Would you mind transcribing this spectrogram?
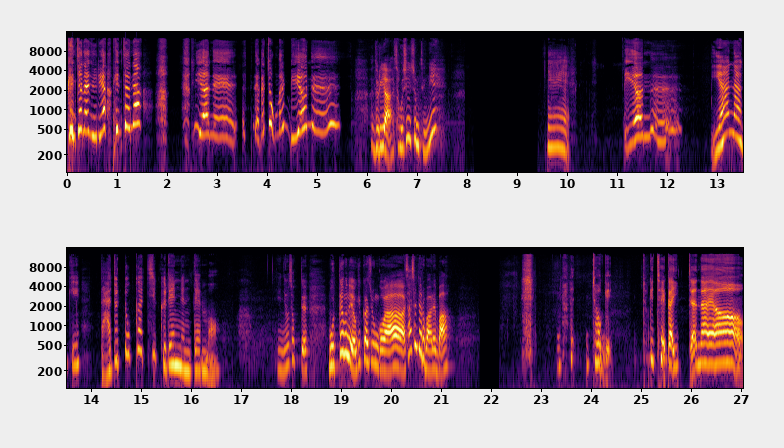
괜찮아, 누리야? 괜찮아? 미안해. 내가 정말 미안해. 누리야, 정신이 좀 드니? 네. 미안해. 미안하기. 나도 똑같이 그랬는데 뭐. 이 녀석들, 뭐 때문에 여기까지 온 거야? 사실대로 말해봐. 저기, 저기 제가 있잖아요.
